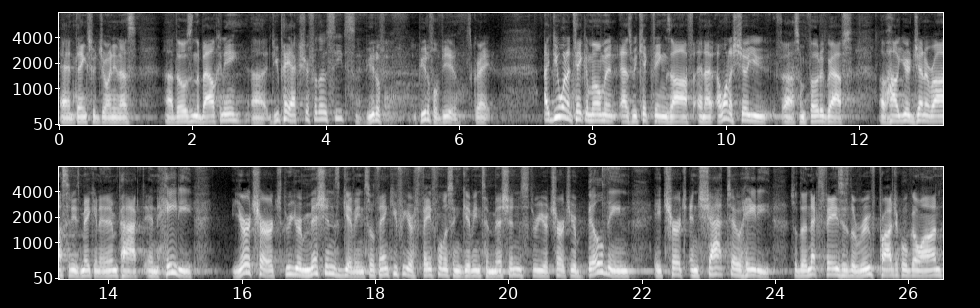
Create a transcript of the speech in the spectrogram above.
and thanks for joining us. Uh, those in the balcony, uh, do you pay extra for those seats? Beautiful, beautiful view. It's great. I do want to take a moment as we kick things off, and I, I want to show you uh, some photographs of how your generosity is making an impact in Haiti your church through your missions giving. So thank you for your faithfulness in giving to missions through your church. You're building a church in Chateau, Haiti. So the next phase is the roof project will go on.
